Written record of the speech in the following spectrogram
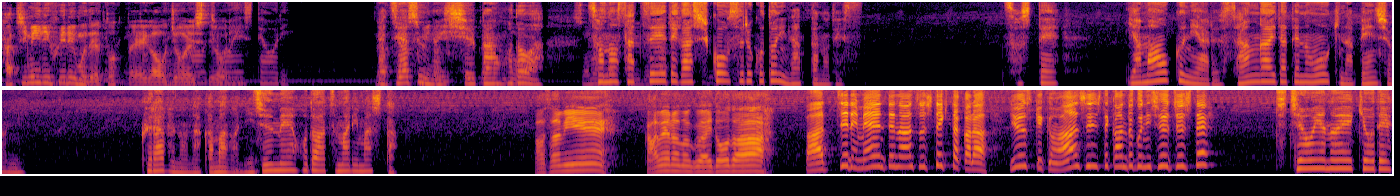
8ミリフィルムで撮った映画を上映しており夏休みの1週間ほどはその撮影で合宿をすることになったのです。そして山奥にある3階建ての大きなペンションにクラブの仲間が20名ほど集まりました。あさみカメラの具合どうだ？バッチリメンテナンスしてきたからゆうすけくん安心して監督に集中して。父親の影響で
